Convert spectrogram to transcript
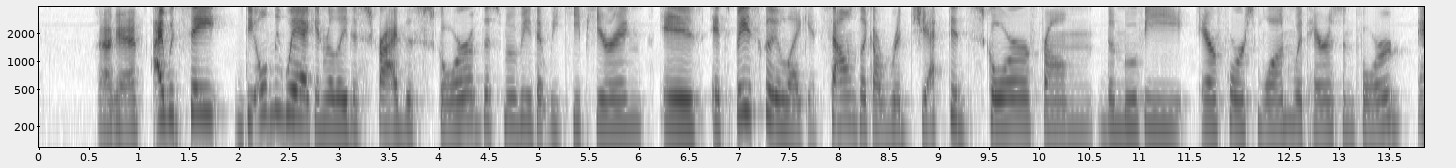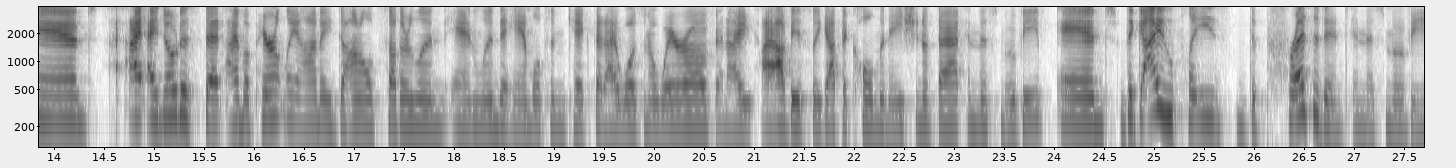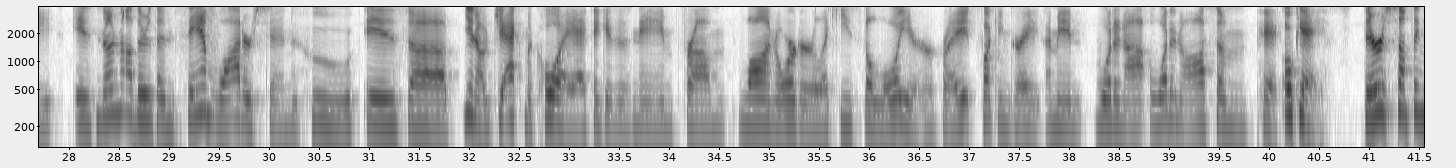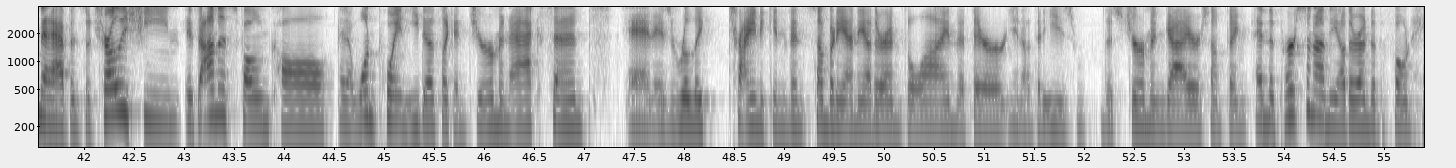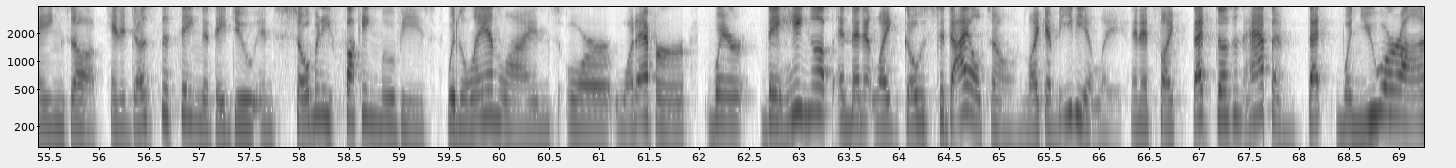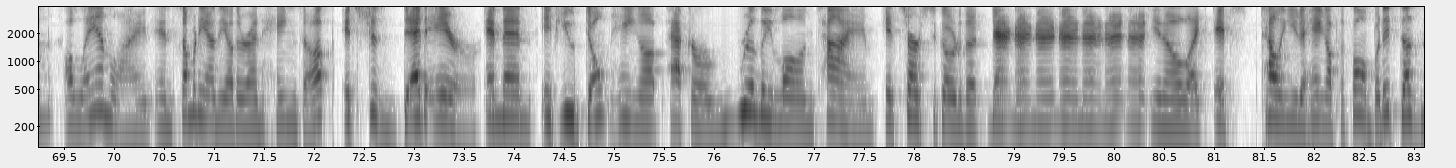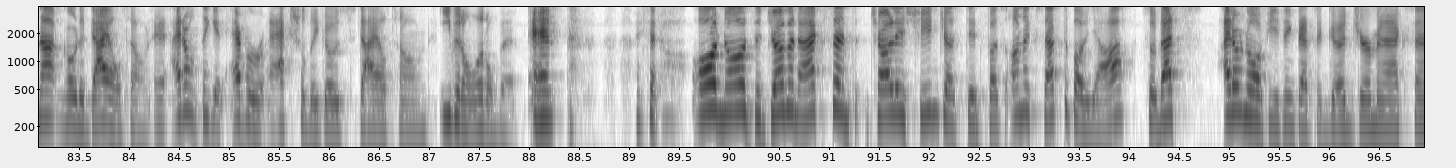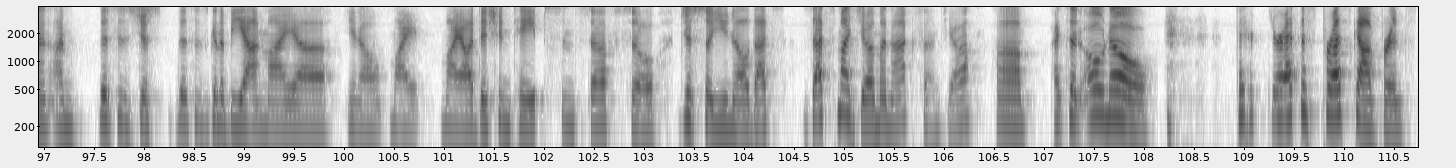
Okay. I would say the only way I can really describe the score of this movie that we keep hearing is it's basically like it sounds like a rejected score from the movie Air Force One with Harrison Ford. And I, I noticed that I'm apparently on a Donald Sutherland and Linda Hamilton kick that I wasn't aware of. And I, I obviously got the culmination of that in this movie. And the guy who plays the president in this movie is none other than Sam Waterston, who who is uh you know Jack McCoy I think is his name from Law and Order. Like he's the lawyer right? Fucking great. I mean what an what an awesome pick. Okay there is something that happens so Charlie Sheen is on this phone call and at one point he does like a German accent and is really trying to convince somebody on the other end of the line that they're, you know, that he's this German guy or something. And the person on the other end of the phone hangs up and it does the thing that they do in so many fucking movies with landlines or whatever where they hang up and then it like goes to dial tone like immediately. And it's like that doesn't happen. That when you are on a landline and somebody on the other end hangs up, it's just dead air. And then if you don't hang up after a really long time, it starts to go to the you know like it's telling you to hang up the phone but it does not go to dial tone i don't think it ever actually goes to dial tone even a little bit and I said, Oh no, the German accent Charlie Sheen just did was unacceptable, yeah? So that's I don't know if you think that's a good German accent. I'm this is just this is gonna be on my uh you know my my audition tapes and stuff. So just so you know, that's that's my German accent, yeah. Um I said, "Oh no." they're, they're at this press conference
